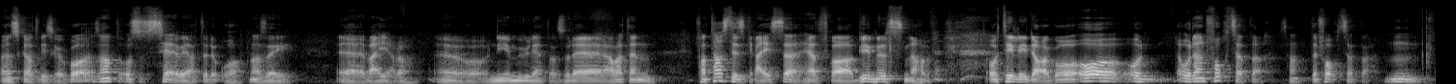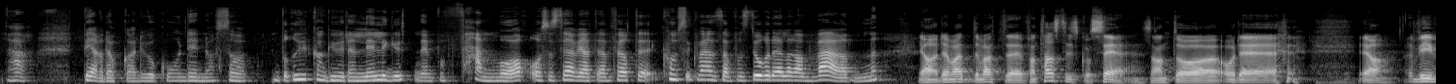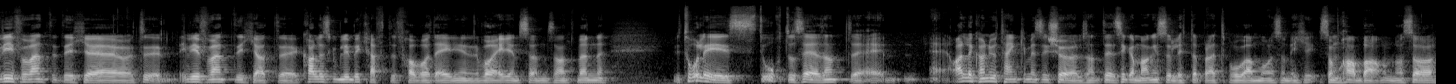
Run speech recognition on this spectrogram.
ønsker at vi skal gå. Sant? Og så ser vi at det åpner seg eh, veier da, eh, og nye muligheter. Så det har vært en fantastisk reise helt fra begynnelsen av og til i dag. Og, og, og, og den fortsetter. Sant? Det fortsetter. Mm. Her ber dere, du og konen din, og så bruker Gud den lille gutten din på fem år, og så ser vi at det har ført til konsekvenser for store deler av verden. Ja, det har vært eh, fantastisk å se. Sant? Og, det Ja. Vi, vi, forventet ikke, vi, forventet ikke, at eh, Kalle skulle bli bekreftet fra egen, vår egen sønn. Sant? Men utrolig stort å se. Sant? Eh, alle kan jo tenke med seg sjøl. Det er sikkert mange som lytter på dette programmet som, ikke, som har barn. og så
